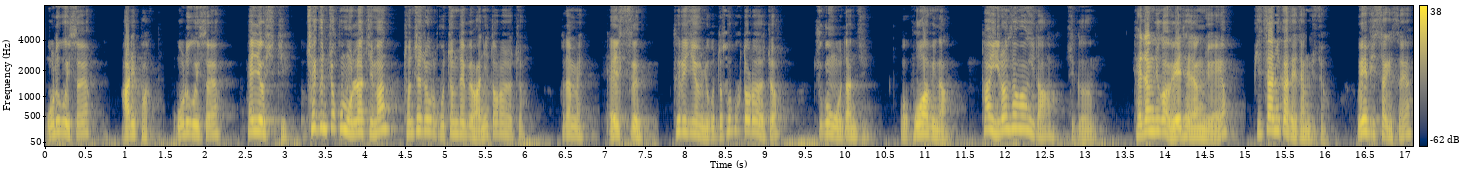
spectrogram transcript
오르고 있어요? 아리팍 오르고 있어요? 헬리오시티 최근 조금 올랐지만 전체적으로 고점 대비 많이 떨어졌죠. 그 다음에 엘스 트리지움 이것도 소폭 떨어졌죠. 주공 5단지 뭐 보합이나 다 이런 상황이다 지금. 대장주가 왜 대장주예요? 비싸니까 대장주죠. 왜 비싸겠어요?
